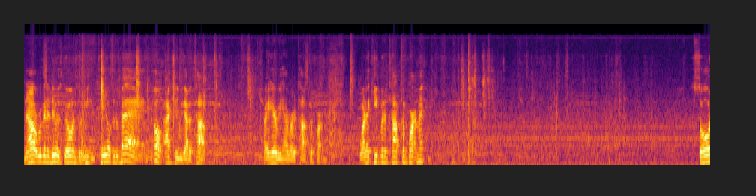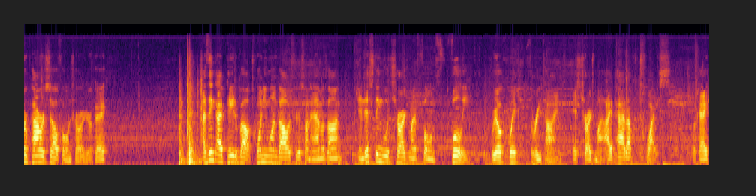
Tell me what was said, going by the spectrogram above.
Now what we're going to do is go into the meat and potatoes of the bag. Oh, actually we got a top. Right here we have our top compartment. What I keep in the top compartment solar powered cell phone charger, okay? I think I paid about $21 for this on Amazon, and this thing will charge my phone fully, real quick, three times. It's charged my iPad up twice, okay?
